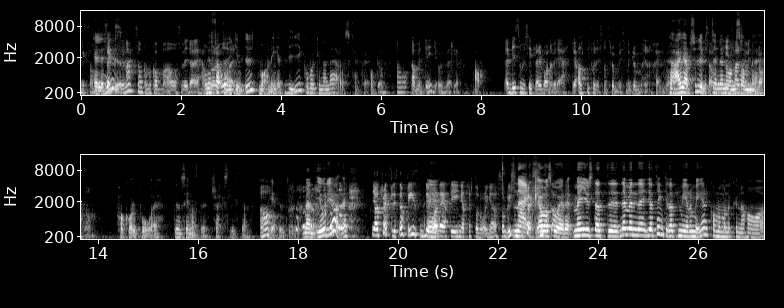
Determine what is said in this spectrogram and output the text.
liksom sexorna som kommer komma och så vidare om Men några fatta år. vilken utmaning att vi kommer kunna lära oss kanske av dem. Ja, ja, men det gör vi väl redan. Ja, Vi som musiklärare är vana vid det. Det har alltid funnits någon trummis som är grummare än själv. och ja, ja absolut. liksom, Eller någon som eh, har koll på eh, den senaste trackslistan. Ja. Det heter inte längre. Men jo, det gör det. Ja, trackslistan finns. Det är Eh. bara det att det är inga 13-åringar som lyssnar på Nej, trackslistan. jag bara skojade. Men just att, eh, nej men eh, jag tänker att mer och mer kommer man att kunna ha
